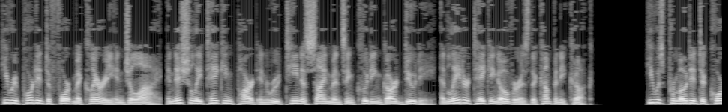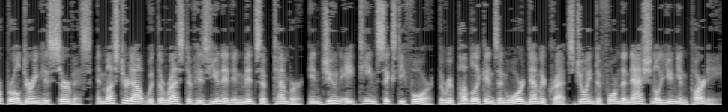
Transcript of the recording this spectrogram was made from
He reported to Fort McClary in July, initially taking part in routine assignments including guard duty, and later taking over as the company cook. He was promoted to corporal during his service, and mustered out with the rest of his unit in mid-September. In June 1864, the Republicans and War Democrats joined to form the National Union Party.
